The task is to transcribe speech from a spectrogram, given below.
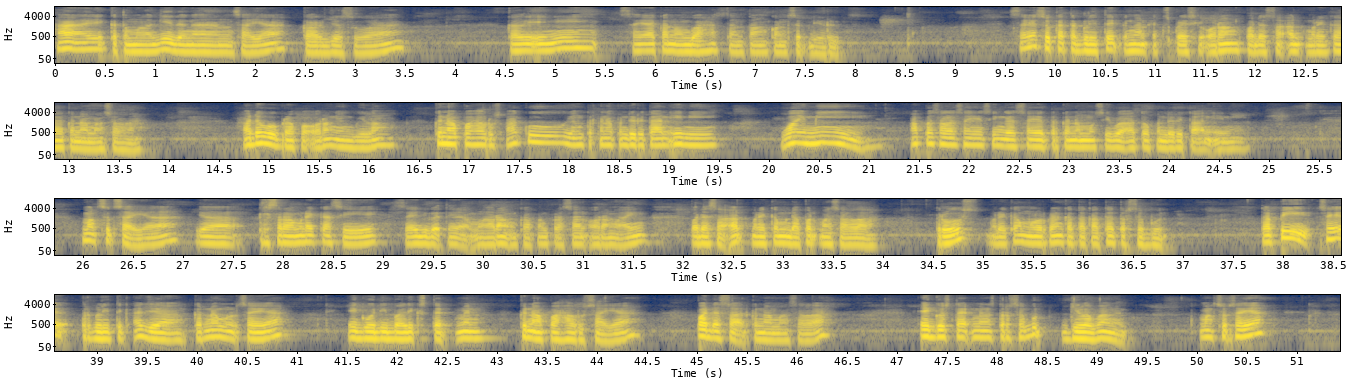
Hai, ketemu lagi dengan saya, Carl Joshua. Kali ini saya akan membahas tentang konsep diri. Saya suka tergelitik dengan ekspresi orang pada saat mereka kena masalah. Ada beberapa orang yang bilang, "Kenapa harus aku yang terkena penderitaan ini? Why me? Apa salah saya sehingga saya terkena musibah atau penderitaan ini?" Maksud saya, ya terserah mereka sih. Saya juga tidak melarang ungkapan perasaan orang lain pada saat mereka mendapat masalah. Terus mereka mengeluarkan kata-kata tersebut. Tapi saya tergelitik aja karena menurut saya ego di balik statement kenapa harus saya pada saat kena masalah, ego statement tersebut gila banget. Maksud saya,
